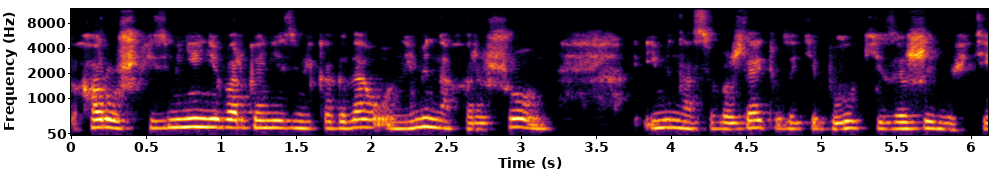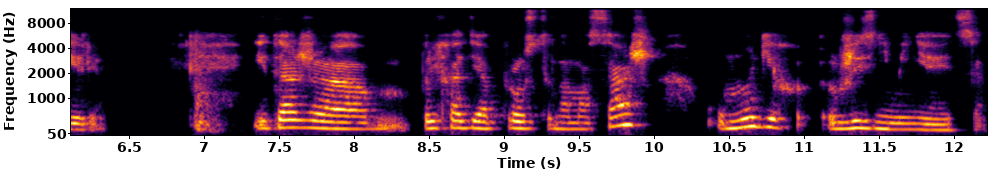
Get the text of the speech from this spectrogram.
хороших изменений в организме, когда он именно хорошо, он именно освобождает вот эти блоки и зажимы в теле. И даже приходя просто на массаж, у многих в жизни меняется.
